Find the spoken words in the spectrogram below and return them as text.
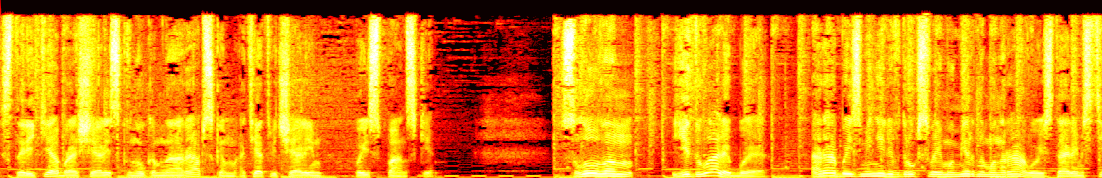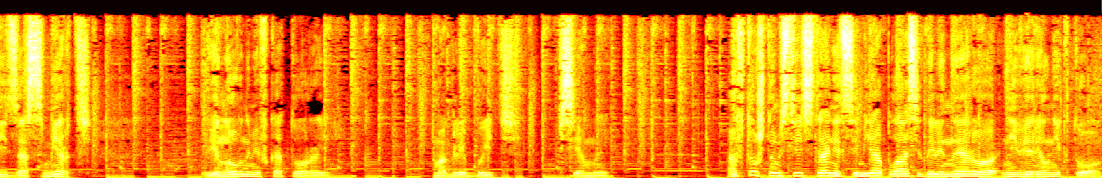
Старики обращались к внукам на арабском, а те отвечали им по-испански. Словом, едва ли бы арабы изменили вдруг своему мирному нраву и стали мстить за смерть, виновными в которой могли быть все мы. А в то, что мстить станет семья Пласида Линеро, не верил никто.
